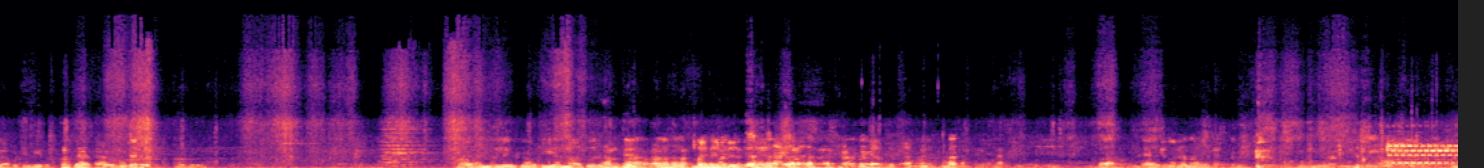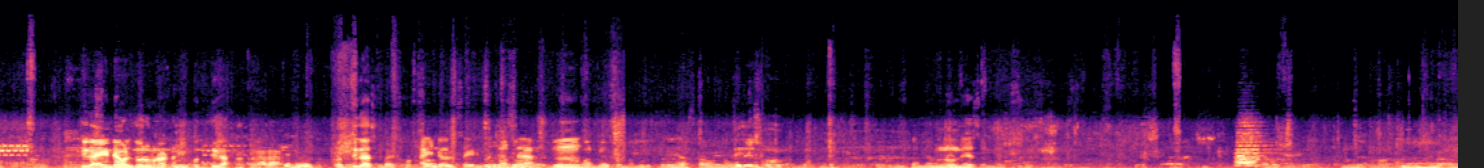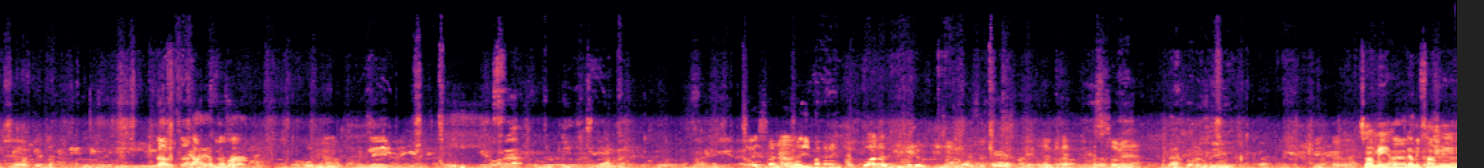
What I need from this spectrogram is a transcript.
కాబట్టి మీరు అవన్న లేదు కాబట్టి ఇవన్న ఆధ్వర్యం కొద్దిగా అయిండే వాళ్ళు దూరం రండి కొద్దిగా కొద్దిగా వాళ్ళు సైడ్ స్వామి అడ్డం స్వామి.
